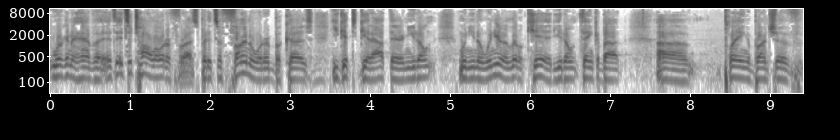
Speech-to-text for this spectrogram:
we're going to have a it's, it's, a tall order for us, but it's a fun order because you get to get out there and you don't when you know when you're a little kid you don't think about. Uh, playing a bunch of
